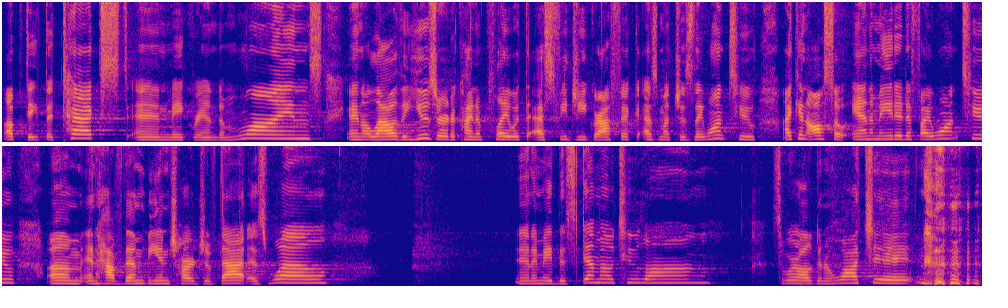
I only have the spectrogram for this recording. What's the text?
update the text and make random lines and allow the user to kind of play with the SVG graphic as much as they want to. I can also animate it if I want to um, and have them be in charge of that as well. And I made this demo too long, so we're all going to watch it.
